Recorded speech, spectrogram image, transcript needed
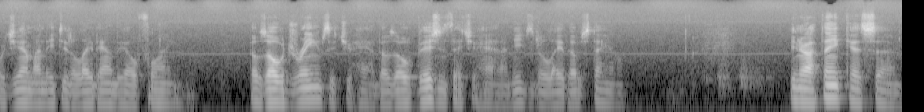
Well, Jim, I need you to lay down the old flame. Those old dreams that you had, those old visions that you had, I need you to lay those down. You know, I think as, um,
